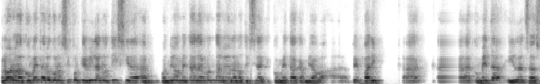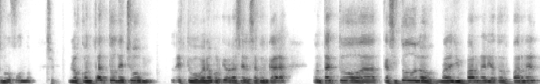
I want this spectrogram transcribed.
pero bueno, a Cometa lo conocí porque vi la noticia, cuando iba a mitad de la ronda veo la noticia de que Cometa cambiaba de Bari a a Cometa y lanzaba su nuevo fondo. Los contactos, de hecho, estuvo bueno porque ahora se lo saco en cara. Contacto a casi todos los managing partners y a todos los partners.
